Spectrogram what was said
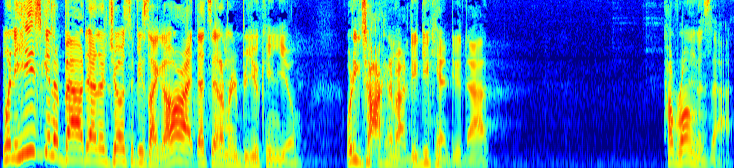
When he's gonna bow down to Joseph, he's like, all right, that's it, I'm rebuking you. What are you talking about, dude? You can't do that. How wrong is that?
